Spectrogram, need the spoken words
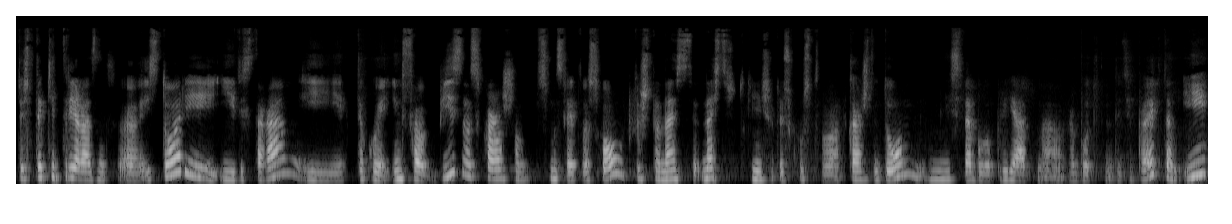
То есть такие три разных э, истории, и ресторан, и такой инфобизнес в хорошем смысле этого слова, потому что Настя, Настя все-таки несет искусство в каждый дом. Мне всегда было приятно работать над этим проектом. И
